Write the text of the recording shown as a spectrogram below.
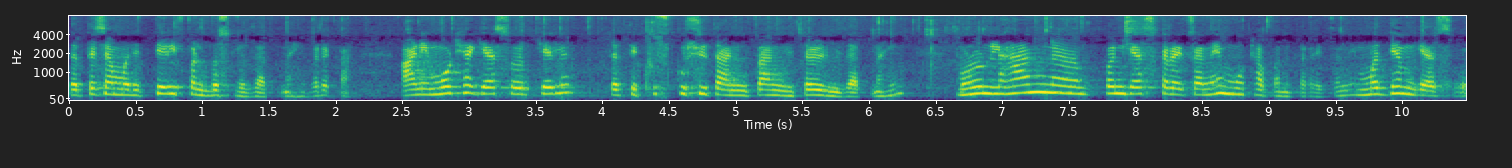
तर त्याच्यामध्ये तेल पण बसलं जात नाही बरं का. आणि मोठ्या गॅसवर केलं तर ते खुसखुशीत आणि चांगली तळली जात नाही. म्हणून लहान पण गॅस करायचा नाही मोठा पण करायचा नाही. मध्यम गॅसवर.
